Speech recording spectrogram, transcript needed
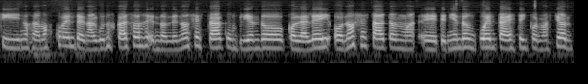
si nos damos cuenta en algunos casos en donde no se está cumpliendo con la ley o no se está eh, teniendo en cuenta esta información.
